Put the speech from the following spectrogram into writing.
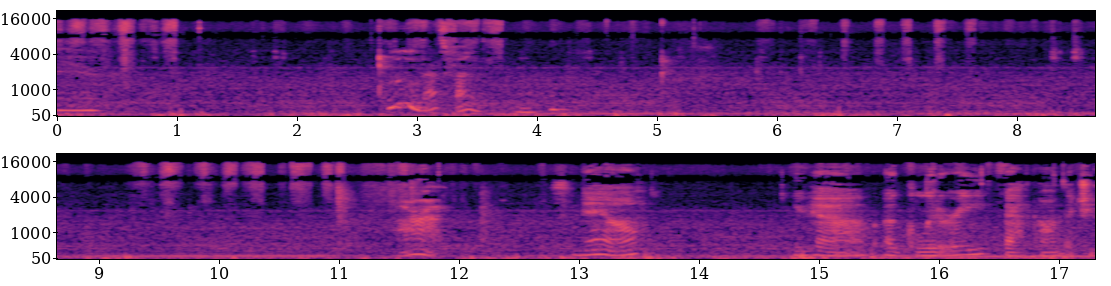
There. Ooh, that's fun. Mm -hmm. All right. So now you have a glittery bath bomb that you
